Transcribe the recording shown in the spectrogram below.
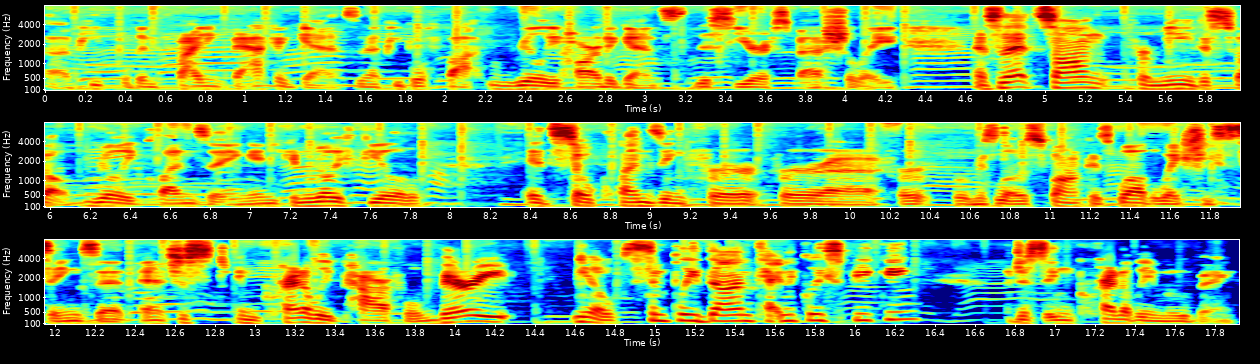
uh, people have been fighting back against and that people fought really hard against this year especially and so that song for me just felt really cleansing and you can really feel it's so cleansing for for uh, for, for Ms. Lotus Funk as well the way she sings it and it's just incredibly powerful very you know simply done technically speaking but just incredibly moving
